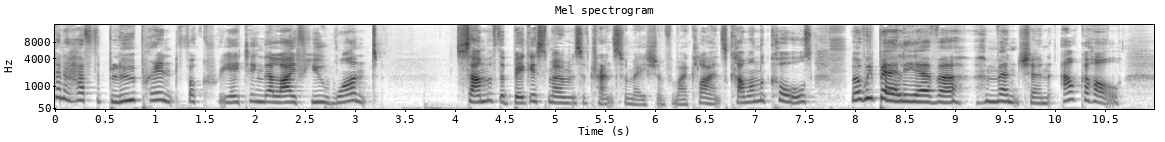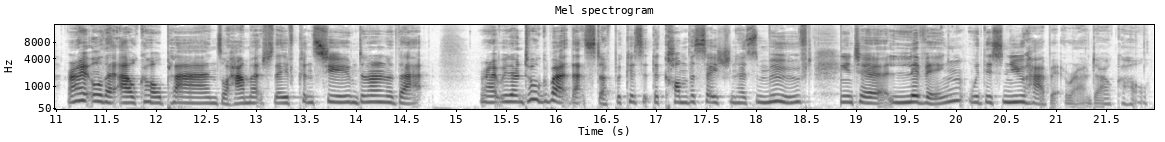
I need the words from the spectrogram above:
going to have the blueprint for creating the life you want. Some of the biggest moments of transformation for my clients come on the calls where we barely ever mention alcohol right? All their alcohol plans or how much they've consumed, none of that. Right, we don't talk about that stuff because the conversation has moved into living with this new habit around alcohol.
